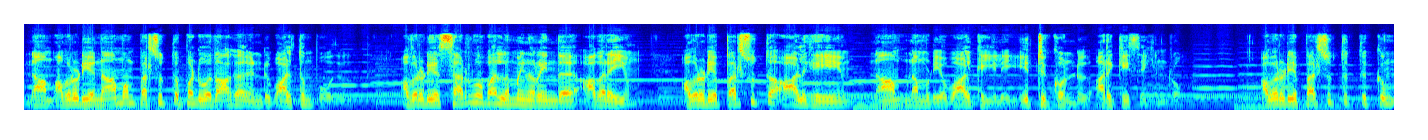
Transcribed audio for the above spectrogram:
நாம் அவருடைய நாமம் பரிசுத்தப்படுவதாக என்று வாழ்த்தும் போது அவருடைய சர்வ வல்லமை நிறைந்த அவரையும் அவருடைய பரிசுத்த ஆளுகையையும் நாம் நம்முடைய வாழ்க்கையிலே ஏற்றுக்கொண்டு அறிக்கை செய்கின்றோம். அவருடைய பரிசுத்தத்துக்கும்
